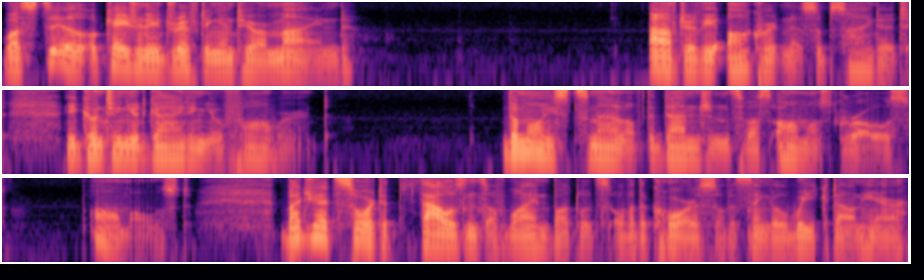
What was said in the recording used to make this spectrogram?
was still occasionally drifting into your mind. After the awkwardness subsided, he continued guiding you forward. The moist smell of the dungeons was almost gross. Almost. But you had sorted thousands of wine bottles over the course of a single week down here.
